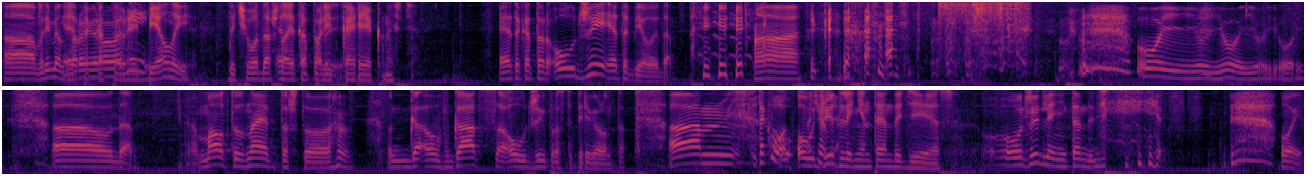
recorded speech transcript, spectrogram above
Э, времен Второй Это мировой который войны. белый? До чего дошла Это эта который- политкорректность? Это который OG, это белый, да. А. Ой-ой-ой-ой-ой. А, Да. Мало кто знает то, что в GATS OG просто перевернуто. Так вот, OG для Nintendo DS. OG для Nintendo DS. Ой,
